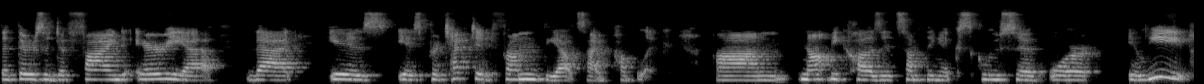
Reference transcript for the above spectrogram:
that there's a defined area that is is protected from the outside public um, not because it's something exclusive or elite,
